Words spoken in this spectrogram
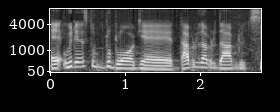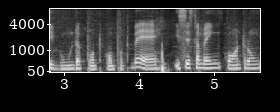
É, o endereço do, do blog é www.segunda.com.br e vocês também encontram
